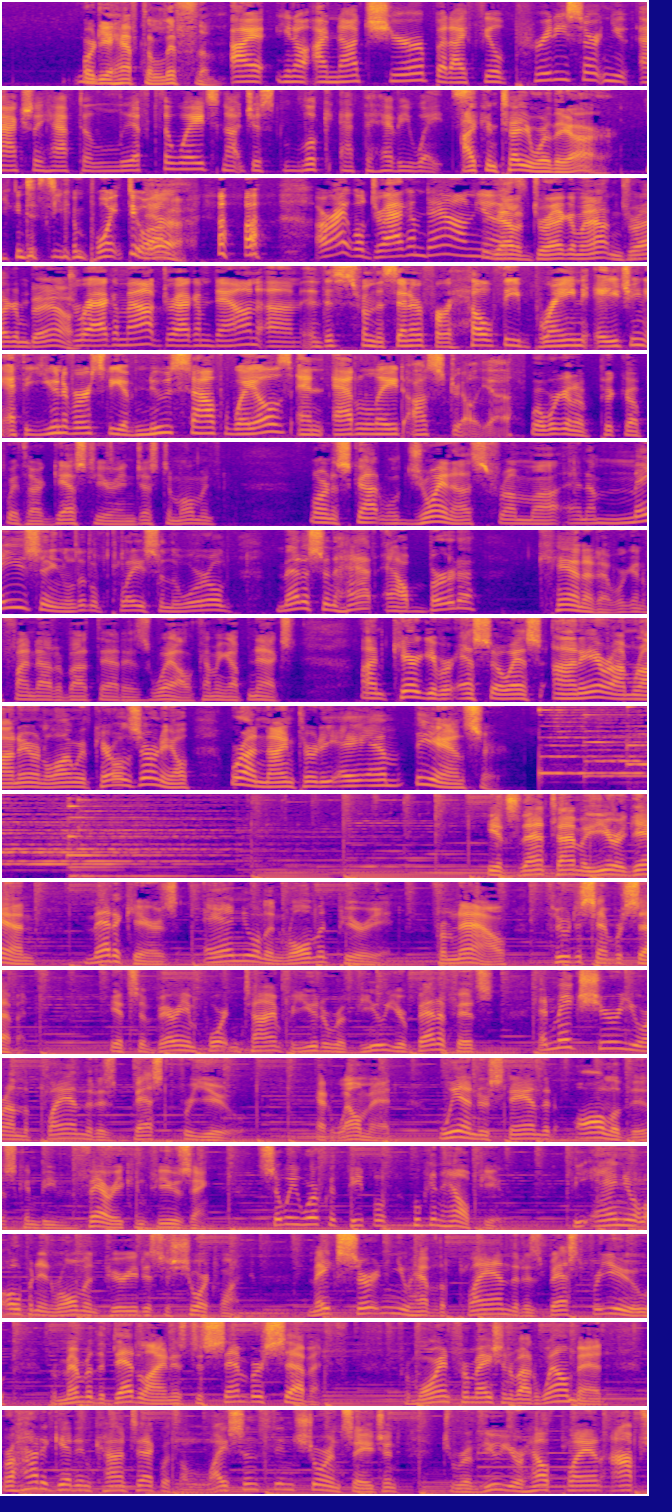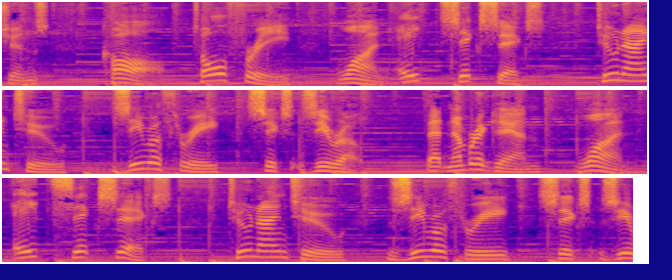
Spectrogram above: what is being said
Or do you have to lift them? I, you know, I'm not sure, but I feel pretty certain you actually have to lift the weights, not just look at the heavy weights. I can tell you where they are. you can just you can point to them. Yeah. All right, well, drag them down. You know, got to drag them out and drag them down. drag them out, drag them down. Um, and this is from the Center for Healthy Brain Aging at the University of New South Wales and Adelaide, Australia. Well, we're going to pick up with our guest here in just a moment. Lorna Scott will join us from uh, an amazing little place in the world, Medicine Hat, Alberta, Canada. We're going to find out about that as well coming up next. On Caregiver SOS On Air, I'm Ron Aaron along with Carol Zernial. We're on 9.30 a.m. The Answer. It's that time of year again, Medicare's annual enrollment period, from now through December 7th. It's a very important time for you to review your benefits and make sure you are on the plan that is best for you. At WellMed, we understand that all of this can be very confusing, so we work with people who can help you. The annual open enrollment period is a short one. Make certain you have the plan that is best for you. Remember, the deadline is December 7th. For more information about WellMed or how to get in contact with a licensed insurance agent to review your health plan options, call toll free 1 866 292 0360. That number again 1 866 292 0360.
